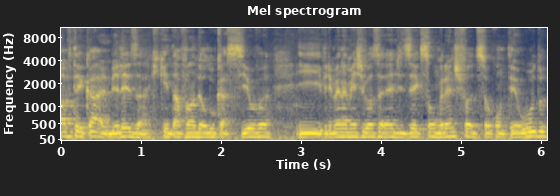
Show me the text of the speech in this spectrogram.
Salve Tecar, beleza? Aqui quem tá falando é o Lucas Silva e primeiramente gostaria de dizer que sou um grande fã do seu conteúdo.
